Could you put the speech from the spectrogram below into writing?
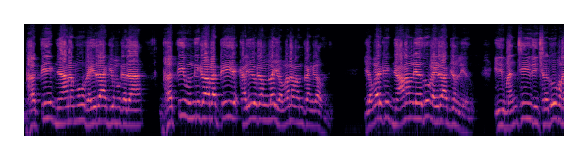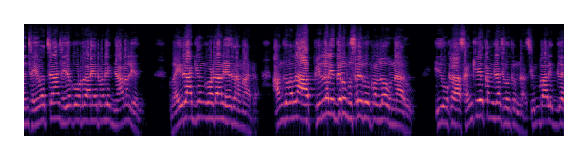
భక్తి జ్ఞానము వైరాగ్యము కదా. భక్తి ఉంది కాబట్టి కలియుగంలో యవ్వనవంతంగా ఉంది. ఎవరికి జ్ఞానం లేదు వైరాగ్యం లేదు. ఇది మంచి ఇది చెడు మనం చేయవచ్చా చేయకూడదా అనేటువంటి జ్ఞానం లేదు. వైరాగ్యం కూడా లేదన్నమాట. అందువల్ల ఆ పిల్లలిద్దరూ ముసలి రూపంలో ఉన్నారు. ఇది ఒక సంకేతంగా చెబుతున్నా సింబాలిక్గా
